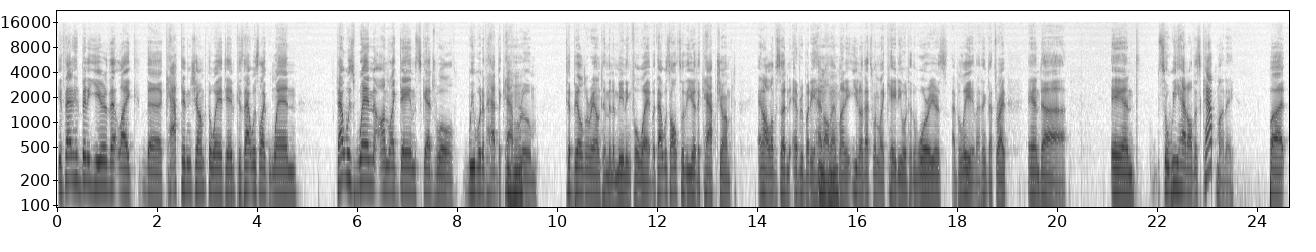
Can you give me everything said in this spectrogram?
if that had been a year that like the cap didn't jump the way it did, because that was like when, that was when on like Dame's schedule we would have had the cap room to build around him in a meaningful way. But that was also the year the cap jumped, and all of a sudden everybody had all that money. You know, that's when like KD went to the Warriors, I believe. I think that's right, and. uh and so we had all this cap money, but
